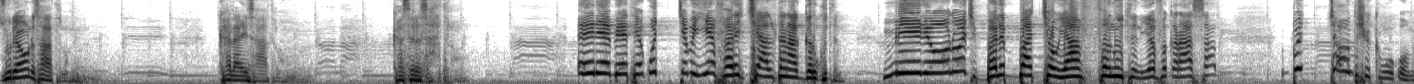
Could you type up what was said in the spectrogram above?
ዙሪያውን እሳት ነው፣ ከላይ እሳት ነው፣ ከስር እሳት ነው። እኔ ቤቴ ቁጭ ብዬ ፈርቼ ያልተናገርኩትን ሚሊዮኖች በልባቸው ያፈኑትን የፍቅር ሀሳብ ብቻውን ተሸክሞ ቆመ።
